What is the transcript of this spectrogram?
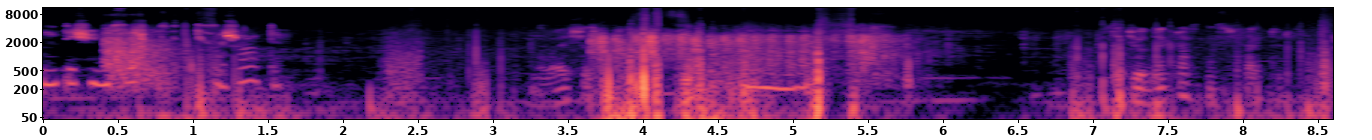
на те, що містечко звідки зажати. Давай щас. М, Кстати, одне красне з Factory.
